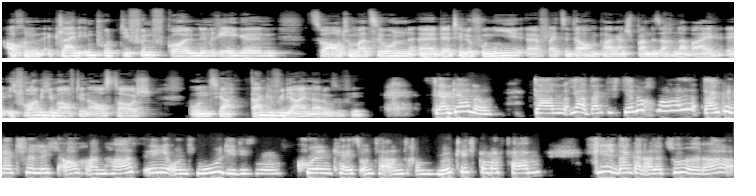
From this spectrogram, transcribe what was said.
auch einen kleinen Input, die fünf goldenen Regeln zur Automation der Telefonie. Vielleicht sind da auch ein paar ganz spannende Sachen dabei. Ich freue mich immer auf den Austausch und ja, danke für die Einladung, Sophie. Sehr gerne. Dann ja, danke ich dir nochmal. Danke natürlich auch an HSE und Mu, die diesen coolen Case unter anderem möglich gemacht haben. Vielen Dank an alle Zuhörer.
